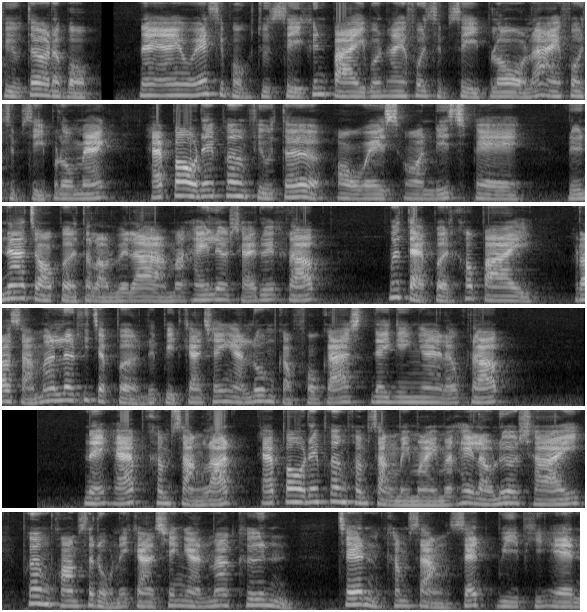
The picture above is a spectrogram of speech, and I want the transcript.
ฟิลเตอร์ระบบ ใน iOS 16.4 ขึ้นไปบน iPhone 14 Pro และ iPhone 14 Pro Max Apple ได้เพิ่มฟิลเตอร์ Always on Display หรือหน้าจอเปิดตลอดเวลามาให้เลือกใช้ด้วยครับ เมื่อแตะเปิดเข้าไป เราสามารถเลือกที่จะเปิดหรือปิดการใช้งานร่วมกับโฟกัสได้ง่าย ๆ แล้วครับ ในแอปคำสั่งลัด Apple ได้เพิ่มคำสั่งใหม่ๆ มาให้เราเลือกใช้ เพิ่มความสะดวกในการใช้งานมากขึ้น เช่นคำสั่ง set VPN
